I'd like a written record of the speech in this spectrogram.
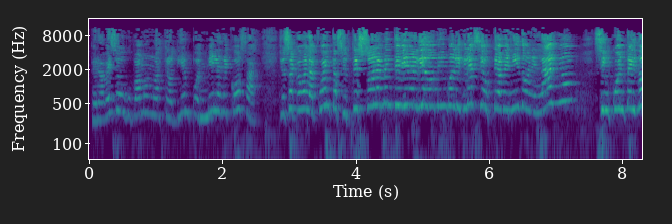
Pero a veces ocupamos nuestro tiempo en miles de cosas. Yo sacaba la cuenta, si usted solamente viene el día domingo a la iglesia, usted ha venido en el año 52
